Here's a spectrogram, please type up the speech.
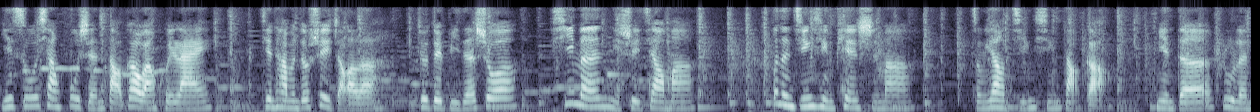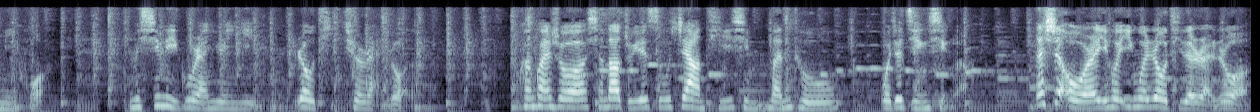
耶稣向父神祷告完回来，见他们都睡着了，就对彼得说：“西门，你睡觉吗？不能警醒片时吗？总要警醒祷告，免得入了迷惑。你们心里固然愿意，肉体却软弱了。”宽宽说：“想到主耶稣这样提醒门徒。”我就警醒了，但是偶尔也会因为肉体的软弱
